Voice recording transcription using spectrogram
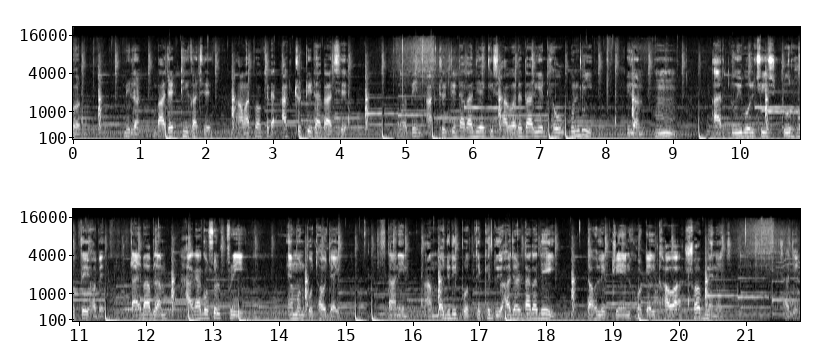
কর। মিলন বাজেট ঠিক আছে, আমার পকেটে আটষট্টি টাকা আছে। রবিন, আটষট্টি টাকা দিয়ে কি সাগরে দাঁড়িয়ে ঢেউ গুনবি? মিলন, হুম। আর তুই বলছিস ট্যুর হতেই হবে। তাই ভাবলাম হাগা গোসল ফ্রি, এমন কোথাও যাই। তানিম, আমরা যদি প্রত্যেককে দুই হাজার টাকা দেই, তাহলে ট্রেন, হোটেল, খাওয়া সব ম্যানেজ। সাজিদ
